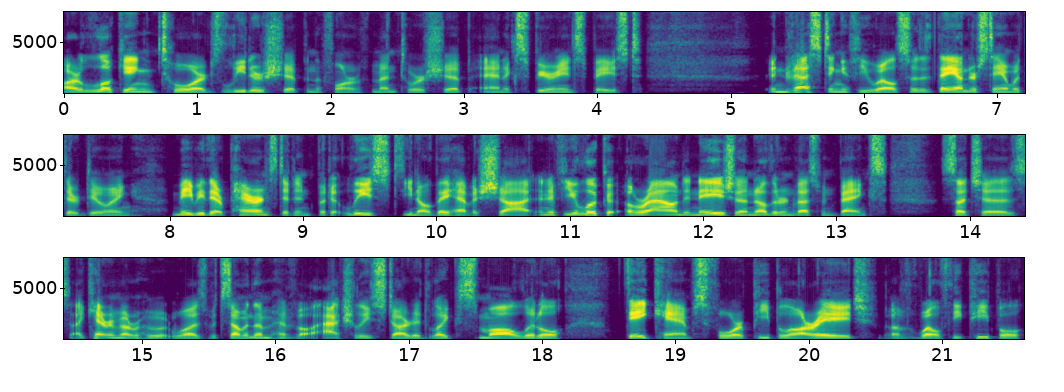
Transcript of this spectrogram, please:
are looking towards leadership in the form of mentorship and experience based investing if you will so that they understand what they're doing maybe their parents didn't but at least you know they have a shot and if you look around in asia and other investment banks such as i can't remember who it was but some of them have actually started like small little day camps for people our age of wealthy people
